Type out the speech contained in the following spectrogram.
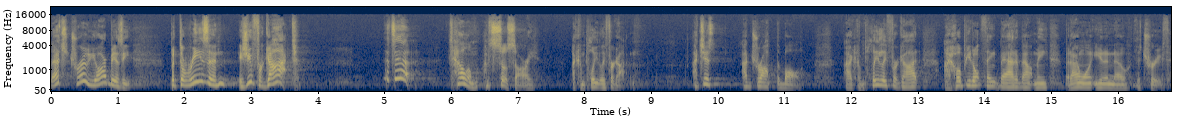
that's true, you are busy. But the reason is you forgot. That's it. Tell them, I'm so sorry. I completely forgot. I just, I dropped the ball. I completely forgot. I hope you don't think bad about me, but I want you to know the truth.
